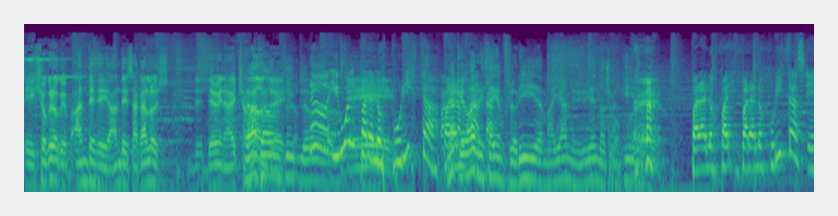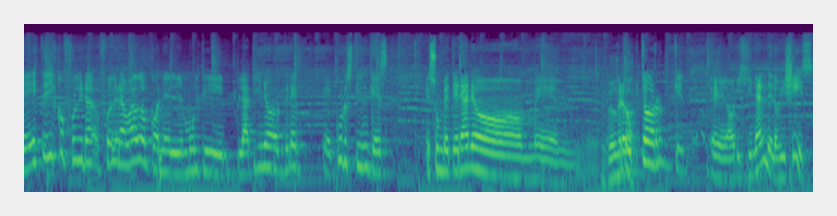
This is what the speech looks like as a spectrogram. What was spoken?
Eh, yo creo que antes de, antes de sacarlo es- de- deben haber charlado entre ellos. No, igual Eh, para los puristas, para que Barry está ahí en Florida, en Miami, viviendo tranquilo. Eh, para los, para los puristas, eh, este disco fue, gra- fue grabado con el multiplatino Greg eh, Kurstin, que es, es un veterano eh, ¿El productor? que, eh, original de los Gees.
